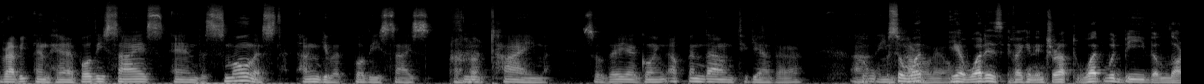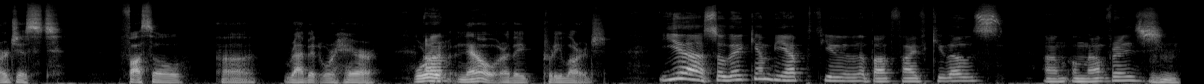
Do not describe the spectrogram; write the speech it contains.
rabbit and hare body size and the smallest ungulate body size through Uh-huh. time. So they are going up and down together uh, so parallel. what? Yeah, what is? If I can interrupt, what would be the largest fossil uh, rabbit or hare? Or Um, now are they pretty large? Yeah, so they can be up to about five kilos um, on average. Mhm.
